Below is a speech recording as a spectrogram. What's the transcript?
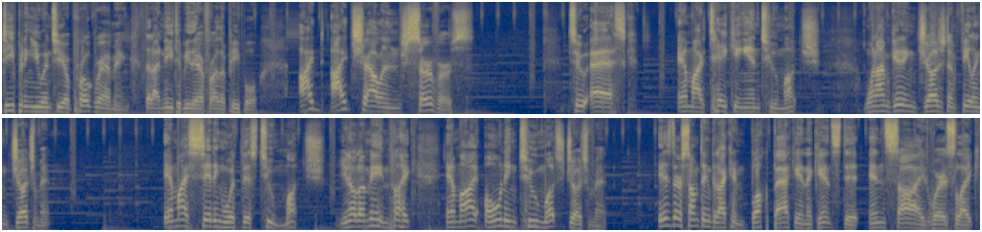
deepening you into your programming that I need to be there for other people. I, I challenge servers to ask, am I taking in too much? When I'm getting judged and feeling judgment, am I sitting with this too much? You know what I mean? Like, am I owning too much judgment? Is there something that I can buck back in against it inside where it's like,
